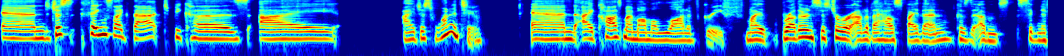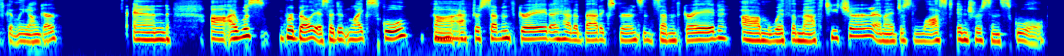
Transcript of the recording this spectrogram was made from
and just things like that because I I just wanted to. And I caused my mom a lot of grief. My brother and sister were out of the house by then because I'm significantly younger. And uh, I was rebellious. I didn't like school. Uh, mm. After seventh grade, I had a bad experience in seventh grade um, with a math teacher, and I just lost interest in school.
